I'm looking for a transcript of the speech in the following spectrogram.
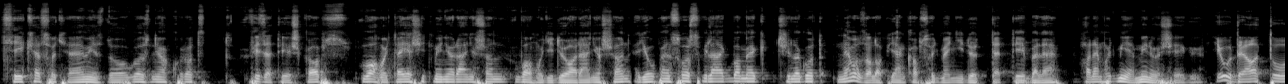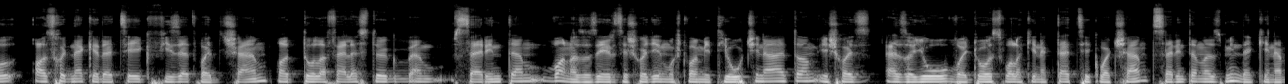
céghez, hogyha elmész dolgozni, akkor ott fizetést kapsz, van, hogy teljesítményarányosan, van, hogy időarányosan. Egy open source világban meg csillagot nem az alapján kapsz, hogy mennyi időt tettél bele, hanem hogy milyen minőségű. Jó, de attól az, hogy neked egy cég fizet vagy sem, attól a fejlesztőkben szerintem van az az érzés, hogy én most valamit jó csináltam, és hogy ez a jó vagy rossz valakinek tetszik vagy sem, szerintem ez mindenkinek,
